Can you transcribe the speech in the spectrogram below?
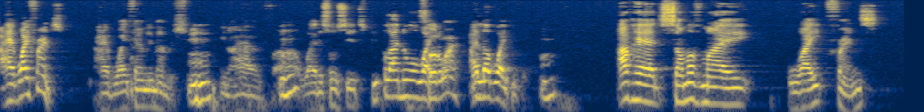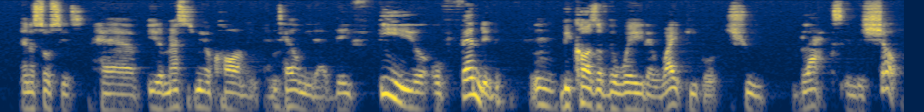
I have white friends. I have white family members. Mm-hmm. You know, I have uh, Mhm. white associates. People I know are white. So do I. I love white people. Mhm. I've had some of my white friends and associates have either messaged me or called me and tell me that they feel offended Mhm. because of the way that white people treat blacks in the show.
